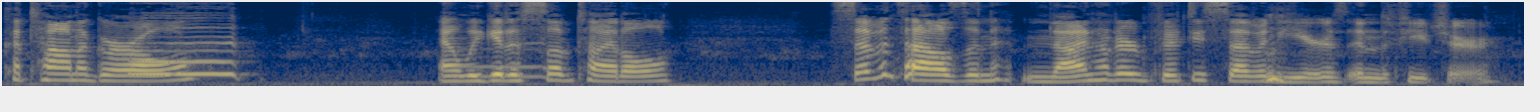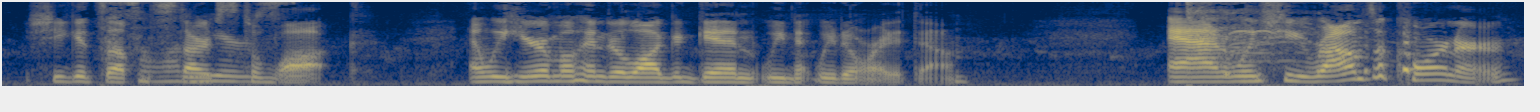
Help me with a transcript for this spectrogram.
Katana Girl, What? and we get a subtitle: seven thousand nine hundred fifty-seven years in the future. She gets up That's a and starts to walk, and we hear a Mohinder log again. We we don't write it down. And when she rounds a corner,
